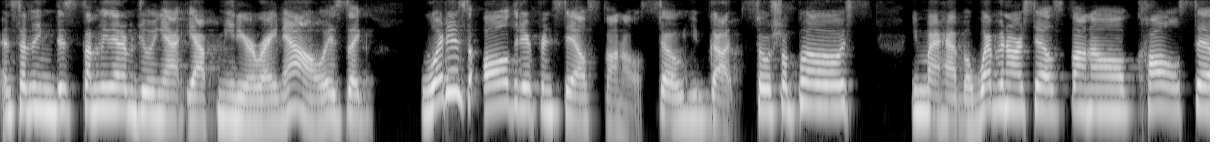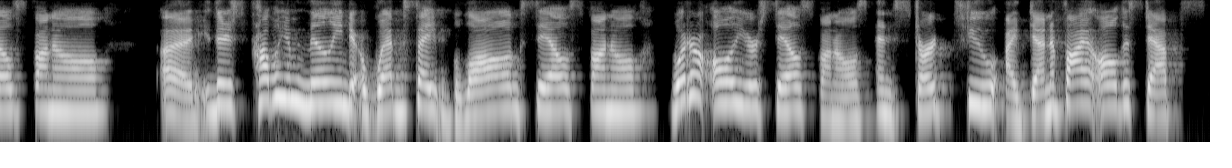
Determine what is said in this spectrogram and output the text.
And something this is something that I'm doing at Yap Media right now is like, what is all the different sales funnels? So you've got social posts, you might have a webinar sales funnel, call sales funnel. Uh, there's probably a million website blog sales funnel. What are all your sales funnels? And start to identify all the steps,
